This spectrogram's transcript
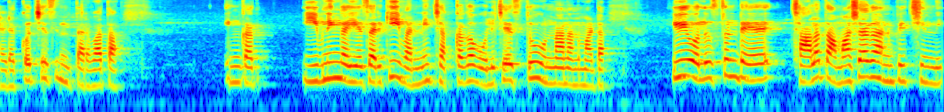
హెడక్ వచ్చేసింది తర్వాత. ఇంకా ఈవినింగ్ అయ్యేసరికి ఇవన్నీ చక్కగా ఒలిచేస్తూ ఉన్నానన్నమాట. ఇవి ఒలుస్తుంటే చాలా తమాషాగా అనిపించింది.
